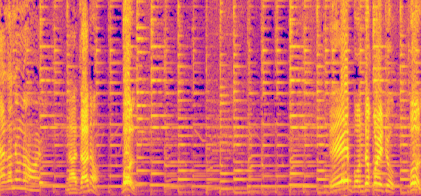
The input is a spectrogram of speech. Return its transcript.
নাজানো নহয়। নাজান। বল। এ বন্ধ কৰি তোক বল।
